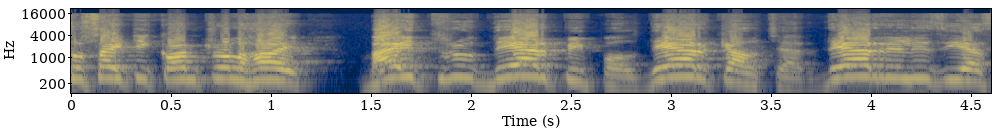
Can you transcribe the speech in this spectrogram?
সোসাইটি কন্ট্রোল হয় by through their people their culture their religious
